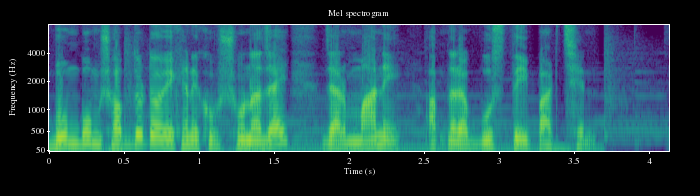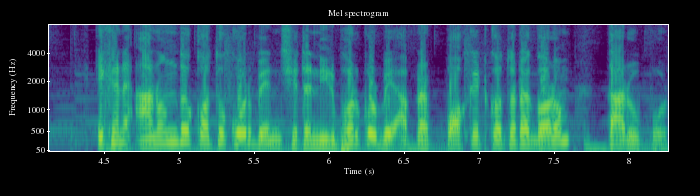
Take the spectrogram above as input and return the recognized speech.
বুম বুম শব্দটাও এখানে খুব শোনা যায়, যার মানে আপনারা বুঝতেই পারছেন। এখানে আনন্দ কত করবেন সেটা নির্ভর করবে আপনার পকেট কতটা গরম তার উপর।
